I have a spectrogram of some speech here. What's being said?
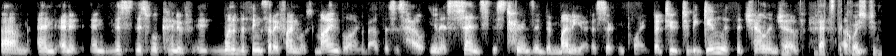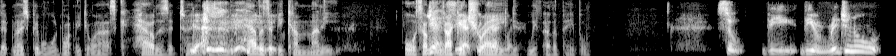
um, and and it and this this will kind of it, one of the things that I find most mind blowing about this is how, in a sense, this turns into money at a certain point. But to to begin with, the challenge and of that's the of, question that most people would want me to ask: How does it turn yeah. into money? How does it become money, or something yes, that I can yes, trade exactly. with other people? So the the original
